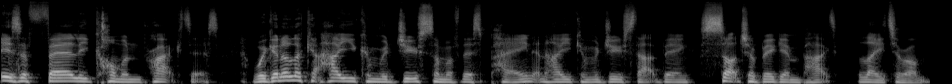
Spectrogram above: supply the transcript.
is a fairly common practice. We're going to look at how you can reduce some of this pain and how you can reduce that being such a big impact later on.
